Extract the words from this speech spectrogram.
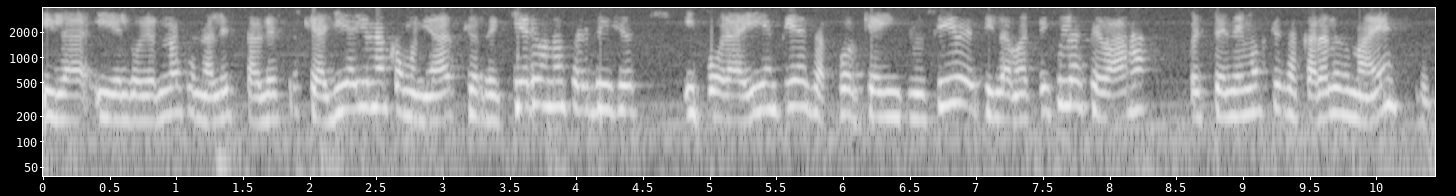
y, la, y el gobierno nacional establezcan que allí hay una comunidad que requiere unos servicios y por ahí empieza, porque inclusive si la matrícula se baja, pues tenemos que sacar a los maestros,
